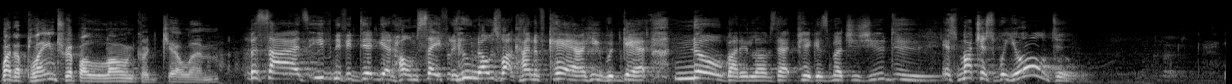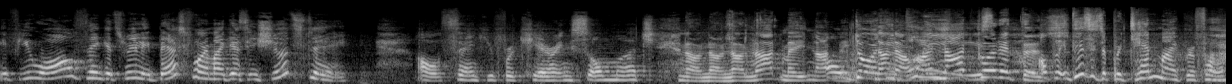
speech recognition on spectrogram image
Why, the plane trip alone could kill him. Besides, even if he did get home safely, who knows what kind of care he would get? Nobody loves that pig as much as you do. As much as we all do. If you all think it's really best for him, I guess he should stay. Oh, thank you for caring so much. No, no, no, not me, not Oh, me. Dorothy, no, no, I'm not good at this. Oh, please, this is a pretend microphone.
